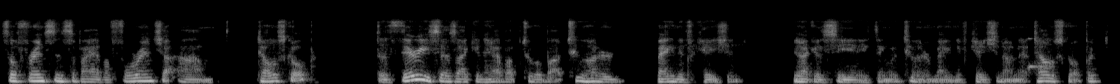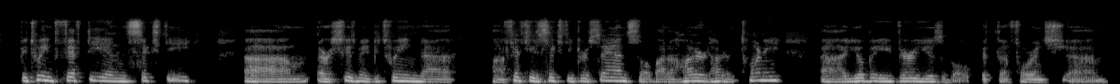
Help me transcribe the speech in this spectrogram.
So for instance, if I have a four inch um, telescope, the theory says I can have up to about 200 magnification. You're not going to see anything with 200 magnification on that telescope, but between 50 and 60, um, or excuse me, between uh, uh, 50 to 60 percent, so about 100, 120, uh, you'll be very usable with the four inch um,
